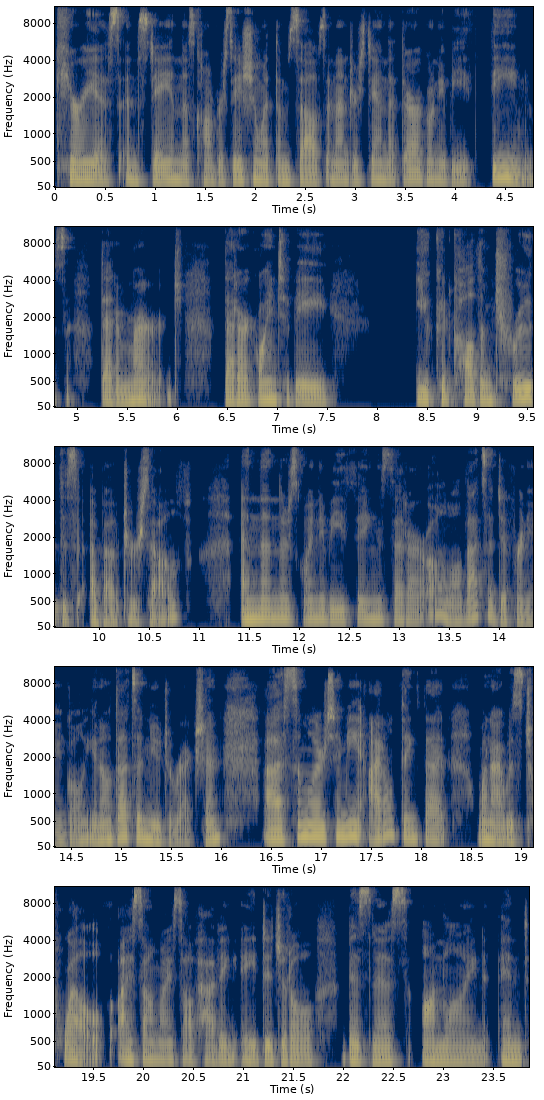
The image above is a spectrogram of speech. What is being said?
curious and stay in this conversation with themselves and understand that there are going to be themes that emerge that are going to be, you could call them truths about yourself. And then there's going to be things that are, oh, well, that's a different angle. You know, that's a new direction. Uh, similar to me, I don't think that when I was 12, I saw myself having a digital business online and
